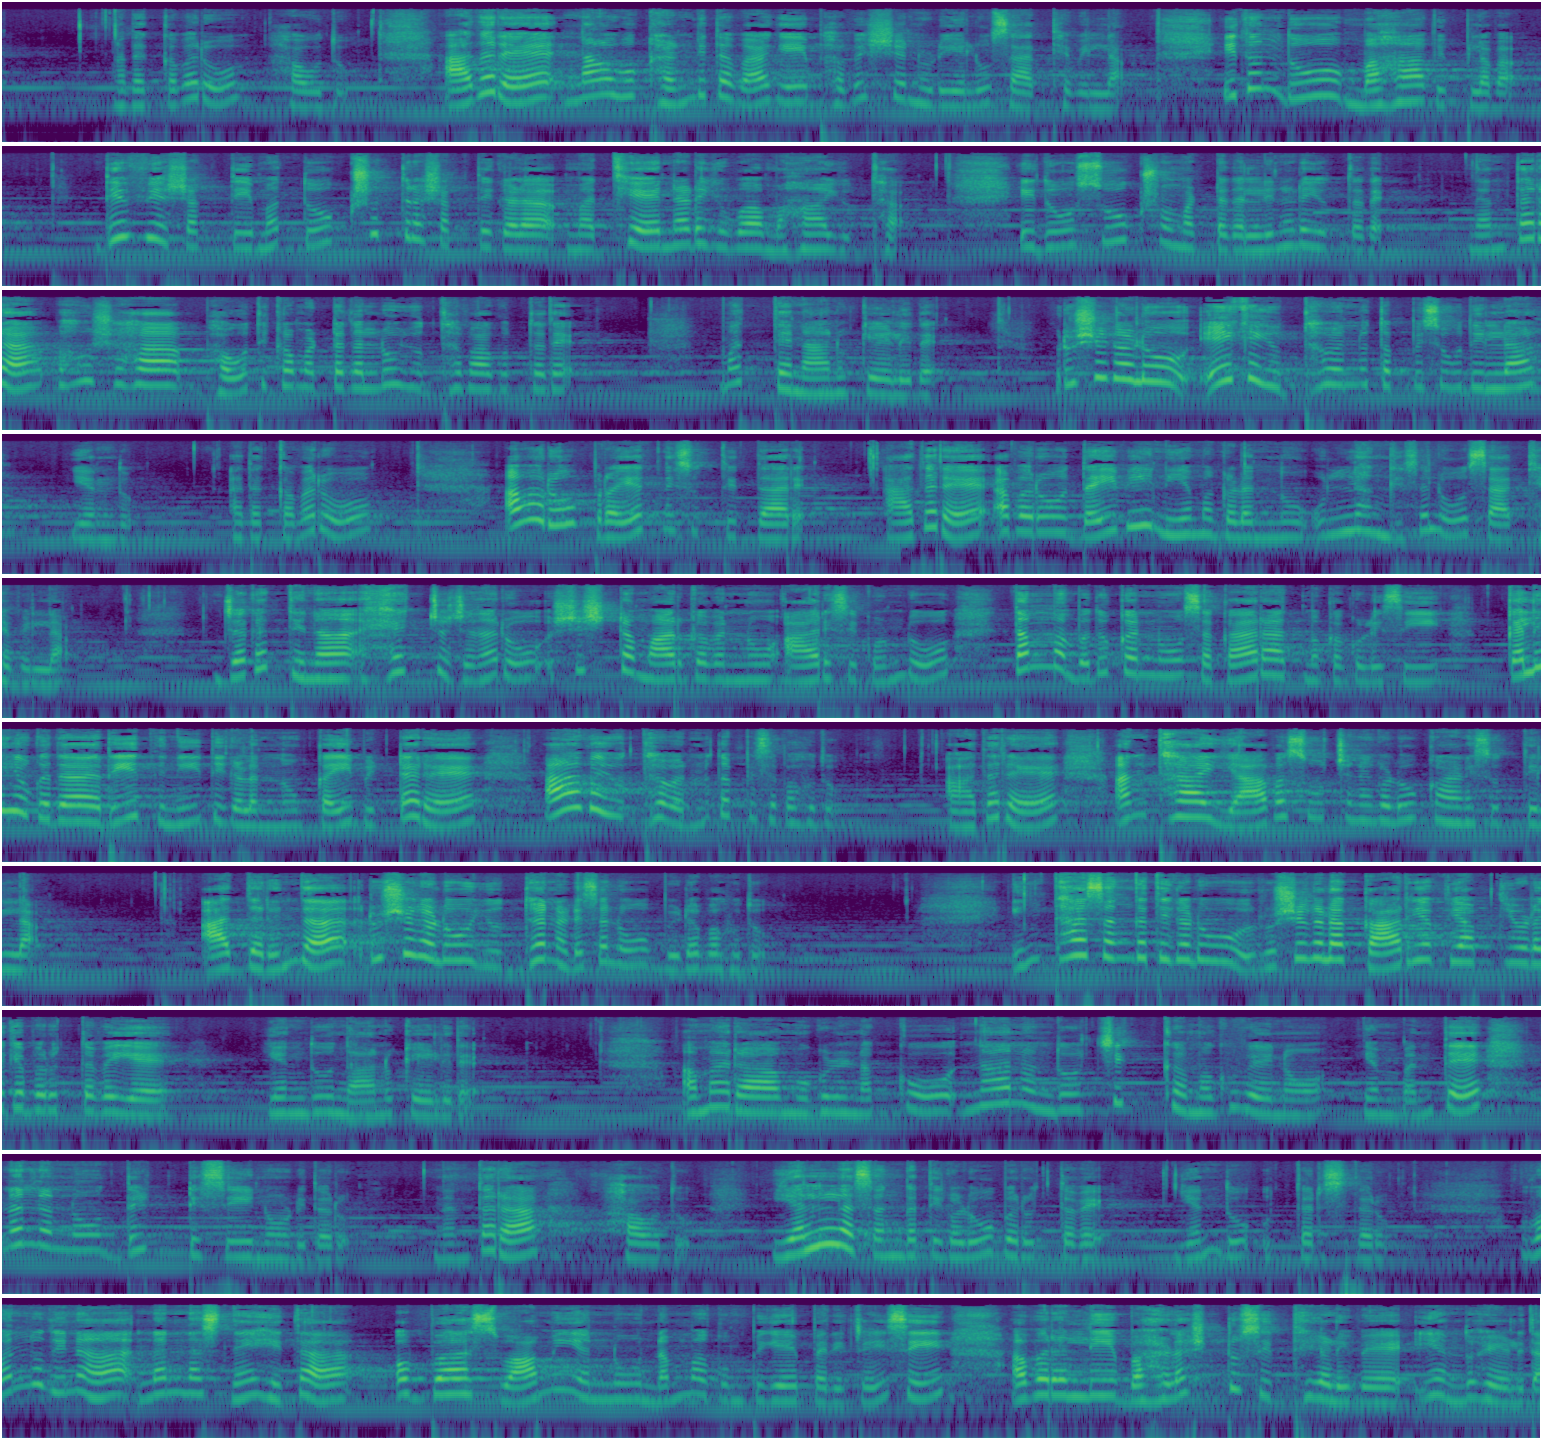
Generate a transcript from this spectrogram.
ಅದಕ್ಕವರು, ಹೌದು. ಆದರೆ ನಾವು ಖಂಡಿತವಾಗಿ ಭವಿಷ್ಯ ನುಡಿಯಲು ಸಾಧ್ಯವಿಲ್ಲ. ಇದೊಂದು ಮಹಾವಿಪ್ಲವ. ದಿವ್ಯ ಶಕ್ತಿ ಮತ್ತು ಕ್ಷುದ್ರ ಶಕ್ತಿಗಳ ಮಧ್ಯೆ ನಡೆಯುವ ಮಹಾಯುದ್ಧ. ಇದು ಸೂಕ್ಷ್ಮ ಮಟ್ಟದಲ್ಲಿ ನಡೆಯುತ್ತದೆ. ನಂತರ ಬಹುಶಃ ಭೌತಿಕ ಮಟ್ಟದಲ್ಲೂ ಯುದ್ಧವಾಗುತ್ತದೆ. ಮತ್ತೆ ನಾನು ಕೇಳಿದೆ, ಋಷಿಗಳು ಏಕೆ ಯುದ್ಧವನ್ನು ತಪ್ಪಿಸುವುದಿಲ್ಲ? ಎಂದು. ಅದಕ್ಕವರು, ಅವರು ಪ್ರಯತ್ನಿಸುತ್ತಿದ್ದಾರೆ, ಆದರೆ ಅವರು ದೈವಿ ನಿಯಮಗಳನ್ನು ಉಲ್ಲಂಘಿಸಲು ಸಾಧ್ಯವಿಲ್ಲ. ಜಗತ್ತಿನ ಹೆಚ್ಚು ಜನರು ಶಿಷ್ಟ ಮಾರ್ಗವನ್ನು ಆರಿಸಿಕೊಂಡು ತಮ್ಮ ಬದುಕನ್ನು ಸಕಾರಾತ್ಮಕಗೊಳಿಸಿ ಕಲಿಯುಗದ ರೀತಿ ನೀತಿಗಳನ್ನು ಕೈಬಿಟ್ಟರೆ ಆಗ ಯುದ್ಧವನ್ನು ತಪ್ಪಿಸಬಹುದು. ಆದರೆ ಅಂಥ ಯಾವ ಸೂಚನೆಗಳೂ ಕಾಣಿಸುತ್ತಿಲ್ಲ. ಆದ್ದರಿಂದ ಋಷಿಗಳು ಯುದ್ಧ ನಡೆಸಲು ಬಿಡಬಹುದು. ಇಂಥ ಸಂಗತಿಗಳು ಋಷಿಗಳ ಕಾರ್ಯವ್ಯಾಪ್ತಿಯೊಳಗೆ ಬರುತ್ತವೆಯೇ ಎಂದು ನಾನು ಕೇಳಿದೆ. ಅಮರ ಮುಗುಳ್ನಕ್ಕೂ ನಾನೊಂದು ಚಿಕ್ಕ ಮಗುವೇನೋ ಎಂಬಂತೆ ನನ್ನನ್ನು ದಿಟ್ಟಿಸಿ ನೋಡಿದರು. ನಂತರ, ಹೌದು, ಎಲ್ಲ ಸಂಗತಿಗಳೂ ಬರುತ್ತವೆ ಎಂದು ಉತ್ತರಿಸಿದರು. ಒಂದು ದಿನ ನನ್ನ ಸ್ನೇಹಿತ ಒಬ್ಬ ಸ್ವಾಮಿಯನ್ನು ನಮ್ಮ ಗುಂಪಿಗೆ ಪರಿಚಯಿಸಿ ಅವರಲ್ಲಿ ಬಹಳಷ್ಟು ಸಿದ್ಧಿಗಳಿವೆ ಎಂದು ಹೇಳಿದ.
